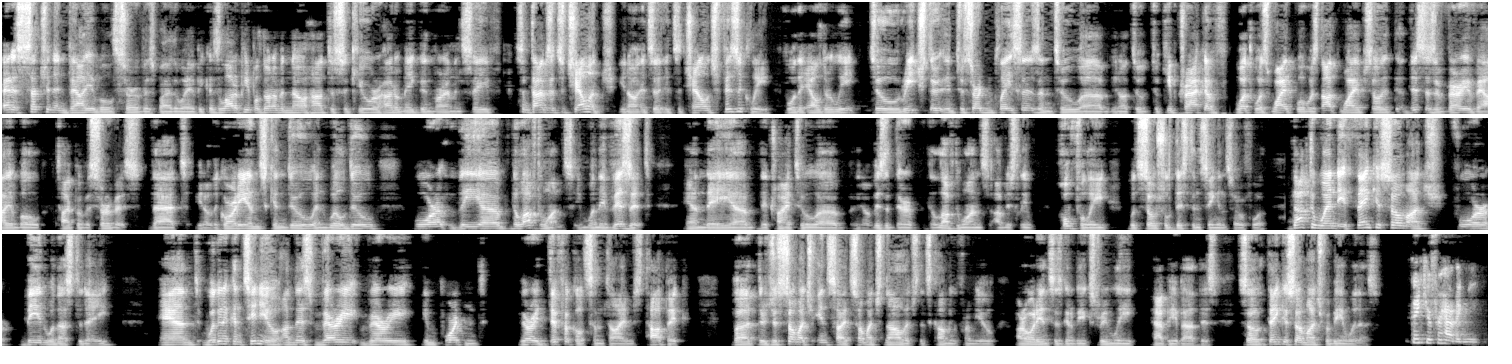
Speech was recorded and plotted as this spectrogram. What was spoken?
That is such an invaluable service, by the way, because a lot of people don't even know how to secure, how to make the environment safe sometimes it's a challenge. You know, it's a it's a challenge physically for the elderly to reach to, into certain places and to uh, you know to to keep track of what was wiped, what was not wiped. So this is a very valuable type of a service that you know the guardians can do and will do, or the uh, the loved ones when they visit and they uh, they try to uh, you know visit their the loved ones. Obviously, hopefully with social distancing and so forth. Dr. Wendy, thank you so much for being with us today. And we're going to continue on this very, very important, very difficult sometimes topic. But there's just so much insight, so much knowledge that's coming from you. Our audience is going to be extremely happy about this. So thank you so much for being with us. Thank you for having me.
